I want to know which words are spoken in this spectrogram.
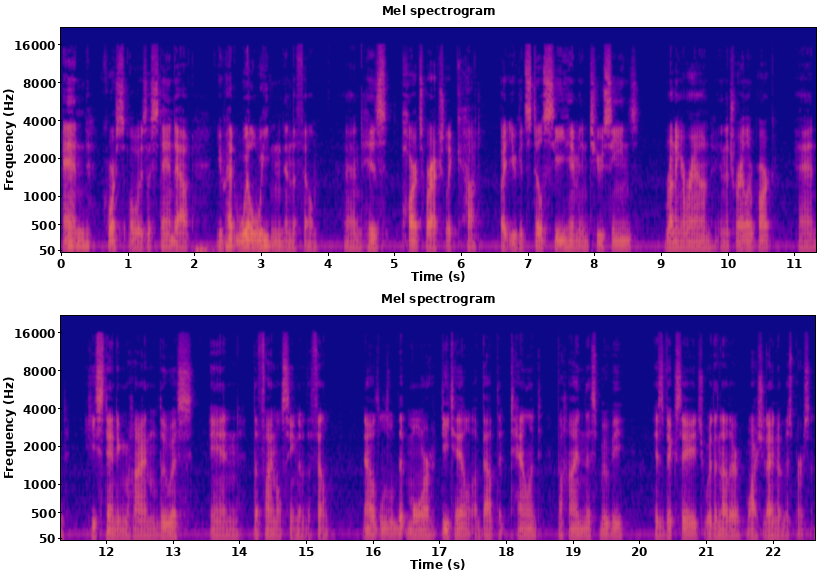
and, of course, always a standout, you had Wil Wheaton in the film, and his parts were actually cut, but you could still see him in two scenes running around in the trailer park, and he's standing behind Lewis in the final scene of the film. Now, with a little bit more detail about the talent behind this movie is Vic Sage with another Why Should I Know This Person?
